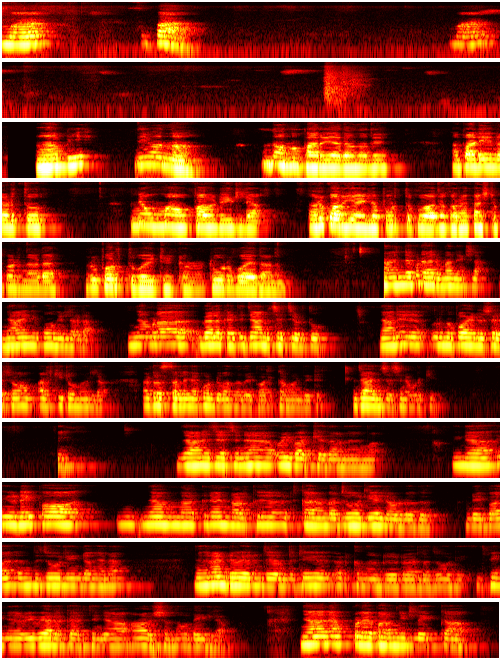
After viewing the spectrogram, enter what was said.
മാ ഉപ്പാ. മാ ആബി നീ വന്നോ? എന്താ ഒന്നും പറയാതെ വന്നത്? പടീനെടുത്തു പിന്നെ ഉമ്മ ഉപ്പ അവിടെ ഇല്ല. അവർ കുറേ ആയില്ല പുറത്ത് പോവാതെ കുറെ കഷ്ടപ്പെടുന്നവിടെ ഒരു പുറത്ത് പോയിട്ടിരിക്കണം ടൂർ പോയതാണ്. എന്റെ കൂടെ ആരും വന്നിട്ടില്ല. ഞാൻ ഇനി പോന്നില്ലടാ നമ്മുടെ വിലക്കയറ്റി ജാനി ചേച്ചി എടുത്തു. ഞാൻ ഇവിടുന്ന് പോയതിന് ശേഷം അലക്കിയിട്ടൊന്നുമില്ല. ആ ഡ്രസ്സെല്ലാം ഞാൻ കൊണ്ടുവന്നത് അലക്കാൻ വേണ്ടിയിട്ട്. ജാനി ചേച്ചിനെ വിളിക്കും. ജാനി ചേച്ചിനെ ഒഴിവാക്കിയതാണ് ഞങ്ങൾ. പിന്നെ ഇവിടെ ഇപ്പോൾ ഞങ്ങൾക്ക് രണ്ടാൾക്ക് എടുക്കാനുള്ള ജോലിയല്ല ഉള്ളത്. ഇവിടെ ഇപ്പോൾ എന്ത് ജോലി ഉണ്ട് അങ്ങനെ? ഞങ്ങൾ രണ്ടുപേരും ചേർന്നിട്ട് എടുക്കുന്നുണ്ട് ഇവിടെ ഉള്ള ജോലി. പിന്നെ ഒരു വേലക്കാരത്തിന്റെ ആവശ്യമൊന്നും ഇവിടെ ഇല്ല. ഞാൻ അപ്പോഴേ പറഞ്ഞിട്ടില്ലേക്ക.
